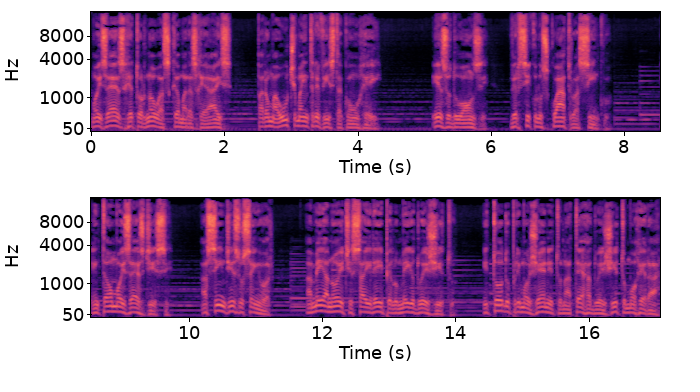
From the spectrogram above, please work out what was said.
Moisés retornou às câmaras reais para uma última entrevista com o rei. Êxodo 11, versículos 4 a 5. Então Moisés disse: Assim diz o Senhor: À meia-noite sairei pelo meio do Egito e todo primogênito na terra do Egito morrerá,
